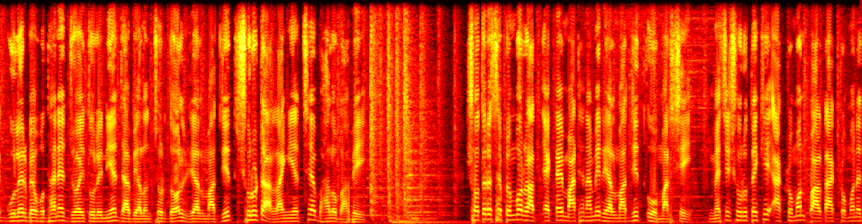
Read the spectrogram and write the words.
এক গোলের ব্যবধানে জয় তুলে নিয়ে জাবি আলঞ্চোর দল রিয়াল মাদ্রিদ শুরুটা রাঙিয়েছে ভালোভাবেই। সতেরো সেপ্টেম্বর রাত একটায় মাঠে নামে রিয়াল মাদ্রিদ ও মার্সেই ম্যাচের শুরু থেকে আক্রমণ, পাল্টা আক্রমণে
